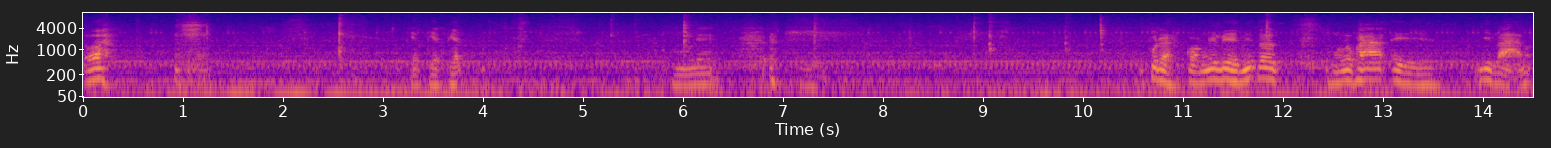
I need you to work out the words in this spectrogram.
โอ้ยเผ็ดเผ็ดเผ็ดนี่เลยพูดอะกล่องนี่เลยนี่ตัวหัวละพาเอ้ยี่หลาเนาะ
